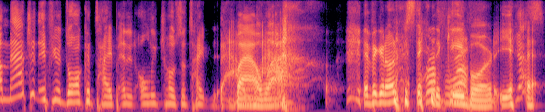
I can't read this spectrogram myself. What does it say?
imagine if your dog could type and it only chose to type bow wow, wow. wow. If it can understand the Ruff, ruff. keyboard, yeah, Yes,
